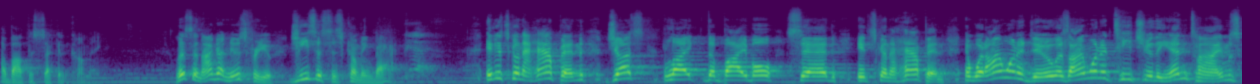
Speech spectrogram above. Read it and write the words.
about the second coming. Listen, I got news for you Jesus is coming back. And it's going to happen just like the Bible said it's going to happen. And what I want to do is I want to teach you the end times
